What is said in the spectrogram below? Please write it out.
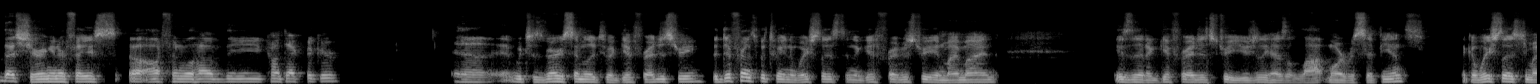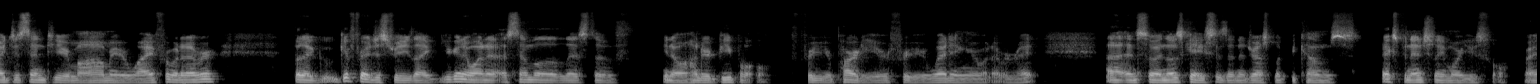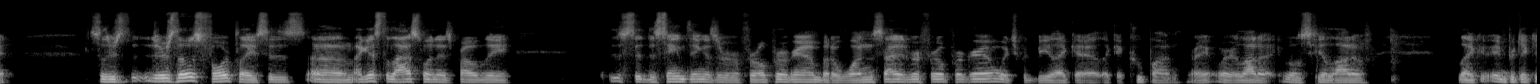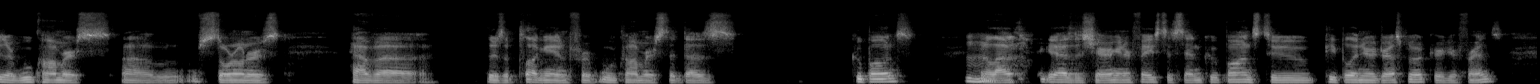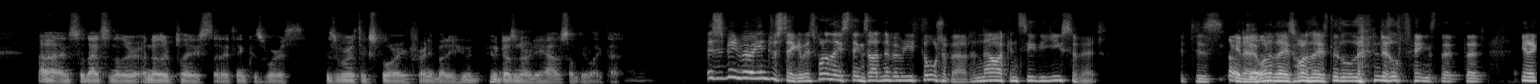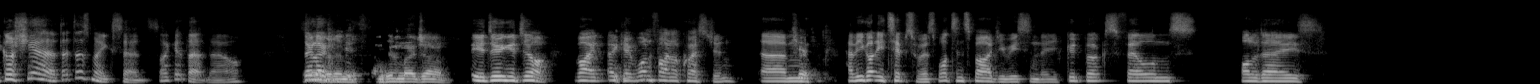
that sharing interface uh, often will have the contact picker, uh, which is very similar to a gift registry. The difference between a wish list and a gift registry, in my mind, is that a gift registry usually has a lot more recipients. Like a wish list, you might just send to your mom or your wife or whatever. But a gift registry, like you're going to want to assemble a list of, you know, 100 people for your party or for your wedding or whatever, right? Uh, and so in those cases, an address book becomes exponentially more useful, right? So there's there's those four places. Um, I guess the last one is probably the same thing as a referral program, but a one-sided referral program, which would be like a like a coupon, right? Where a lot of we'll see a lot of like in particular WooCommerce um, store owners have a there's a plugin for WooCommerce that does coupons mm-hmm. and allows it has a sharing interface to send coupons to people in your address book or your friends. Uh, and so that's another another place that I think is worth is worth exploring for anybody who who doesn't already have something like that. Okay. This has been very interesting. It's one of those things I'd never really thought about, and now I can see the use of it. It is, oh, you know, one of those one of those little little things that that you know, gosh, yeah, that does make sense. I get that now. So yeah, look, I'm, I'm doing my job. You're doing your job, right? Okay. One final question. Um, sure. Have you got any tips for us? What's inspired you recently? Good books, films, holidays?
